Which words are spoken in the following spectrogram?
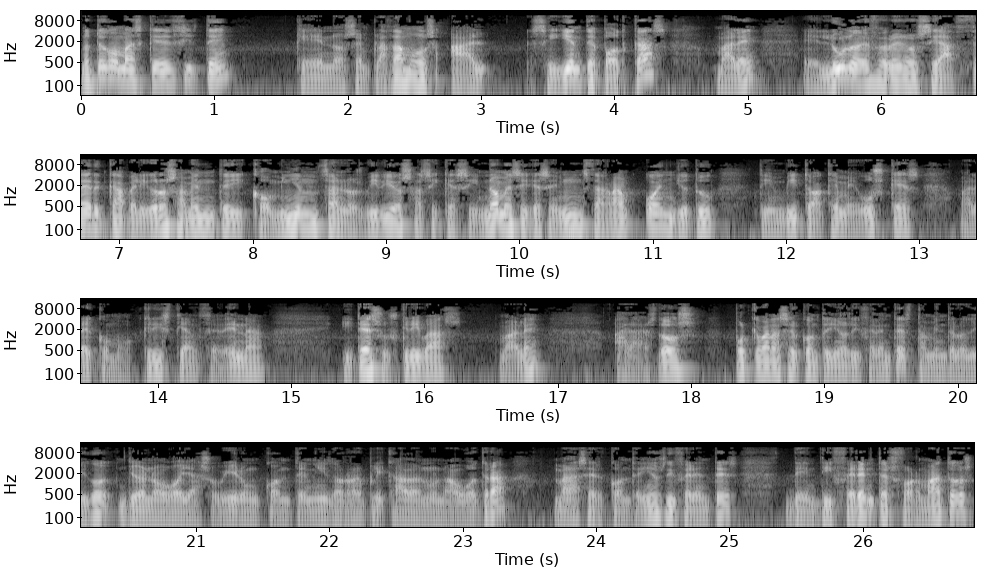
No tengo más que decirte que nos emplazamos al siguiente podcast ¿vale? El 1 de febrero se acerca peligrosamente y comienzan los vídeos, así que si no me sigues en Instagram o en YouTube, te invito a que me busques, ¿vale? Como Cristian Cedena y te suscribas, ¿vale? A las dos, porque van a ser contenidos diferentes, también te lo digo, yo no voy a subir un contenido replicado en una u otra, van a ser contenidos diferentes, de diferentes formatos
